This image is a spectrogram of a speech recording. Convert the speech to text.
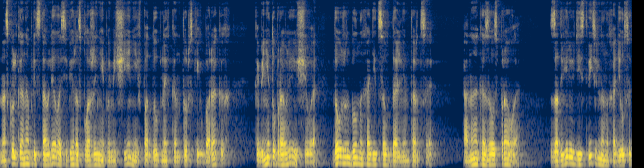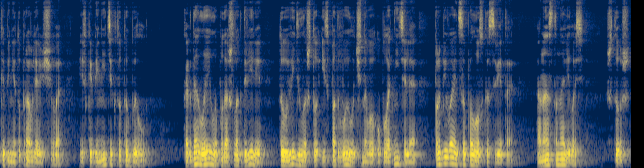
Насколько она представляла себе расположение помещений в подобных конторских бараках, кабинет управляющего должен был находиться в дальнем торце. Она оказалась права. За дверью действительно находился кабинет управляющего, и в кабинете кто-то был. Когда Лейла подошла к двери, то увидела, что из-под войлочного уплотнителя пробивается полоска света. Она остановилась. Что ж,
